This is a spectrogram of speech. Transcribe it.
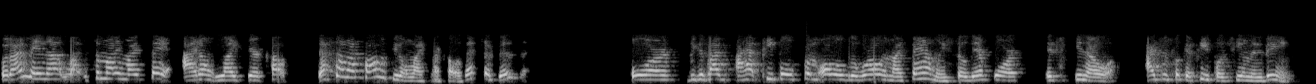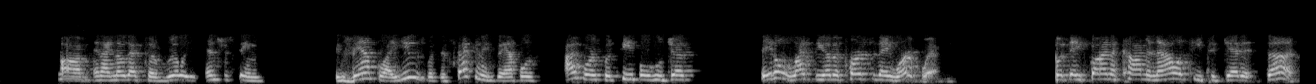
But I may not like, somebody might say, I don't like your color. That's not my fault if you don't like my color. That's your business. Or because I, I have people from all over the world in my family. So therefore, it's, you know, I just look at people as human beings. Um, and I know that's a really interesting example I use. But the second example is I've worked with people who just, they don't like the other person they work with, but they find a commonality to get it done.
